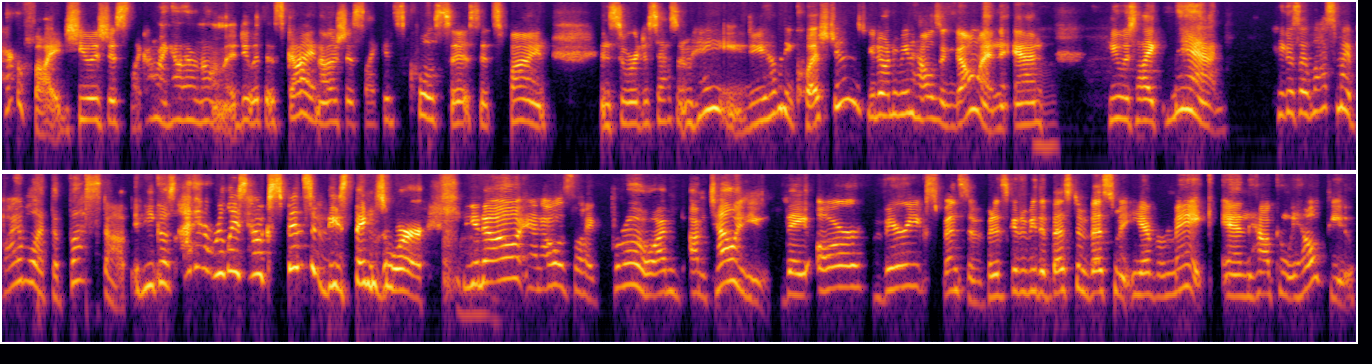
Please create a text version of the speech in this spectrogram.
terrified. She was just like, "Oh my god, I don't know what I'm gonna do with this guy." And I was just like, "It's cool, sis. It's fine." And so we're just asking him, "Hey, do you have any questions? You know what I mean? How's it going?" And Mhm. he was like, "Man." He goes, I lost my Bible at the bus stop. And he goes, I didn't realize how expensive these things were you know? And i was like bro i'm i'm telling you they are very expensive but it's going to be the best investment you ever make. And how can we help you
